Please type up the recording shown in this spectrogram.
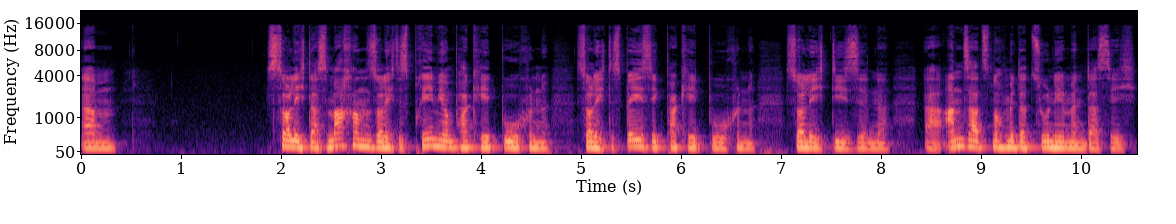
Ähm, soll ich das machen? Soll ich das Premium-Paket buchen? Soll ich das Basic-Paket buchen? Soll ich diesen äh, Ansatz noch mit dazu nehmen, dass ich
